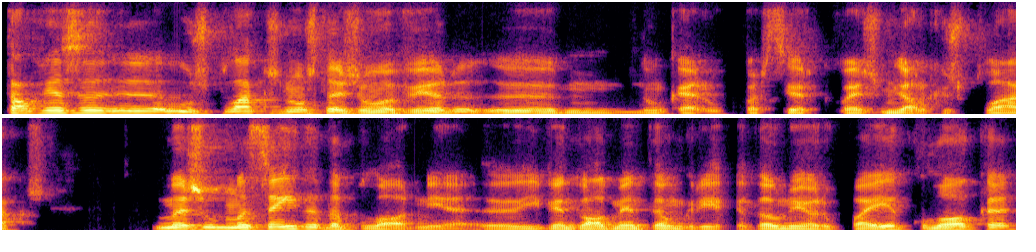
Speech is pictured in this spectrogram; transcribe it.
Talvez uh, os polacos não estejam a ver, uh, não quero parecer que vejo melhor que os polacos, mas uma saída da Polónia, eh, eventualmente da Hungria, da União Europeia, coloca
